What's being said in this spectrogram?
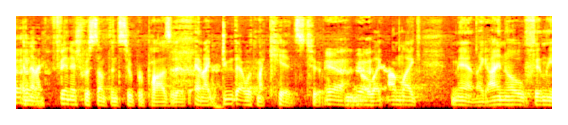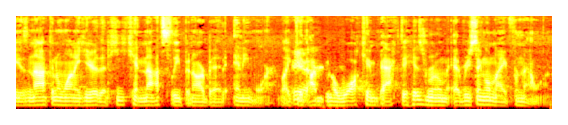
and then I finish with something super positive. And I do that with my kids too. Yeah, you know, yeah. like I'm like, man, like I know Finley is not going to want to hear that he cannot sleep in our bed anymore. Like Yeah. I'm going to walk him back to his room every single night from now on.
